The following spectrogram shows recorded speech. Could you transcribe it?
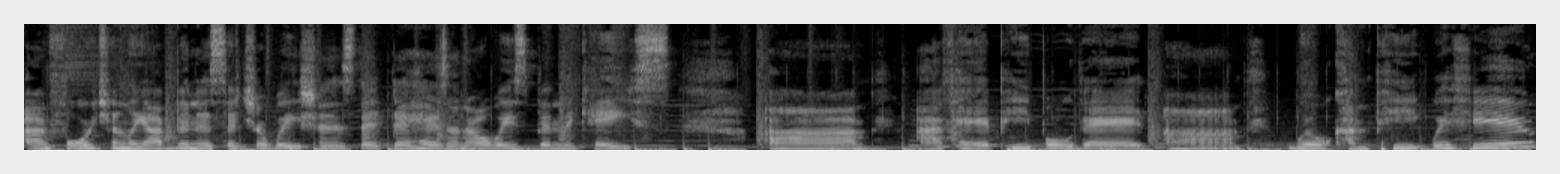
unfortunately, I've been in situations that that hasn't always been the case. Um, I've had people that um, will compete with you.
